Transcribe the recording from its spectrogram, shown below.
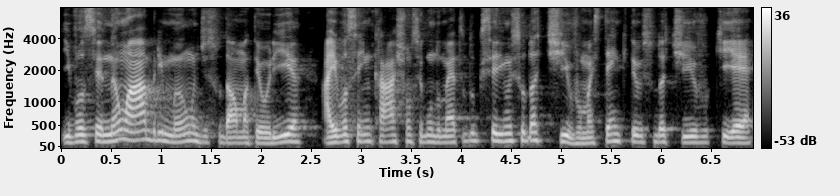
e você não abre mão de estudar uma teoria, aí você encaixa um segundo método que seria um estudo ativo, mas tem que ter o um estudo ativo que é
